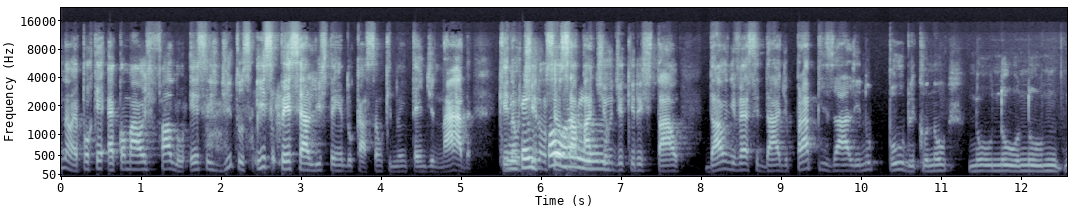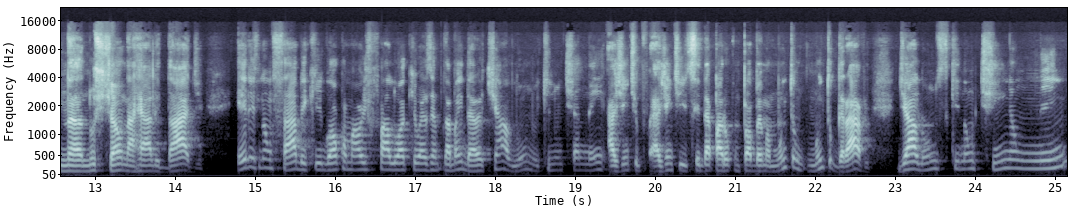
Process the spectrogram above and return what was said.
Não, é porque é como a Auge falou, esses ditos especialistas em educação que não entendem nada, que Não não, tiram seu sapatinho de cristal da universidade para pisar ali no público, no, no, no, no, na- no chão, na realidade, eles não sabem que, igual como a Auge falou aqui, o exemplo da mãe dela, tinha aluno que não tinha nem. A gente, a gente se deparou com um problema muito, muito grave de alunos que não tinham nem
